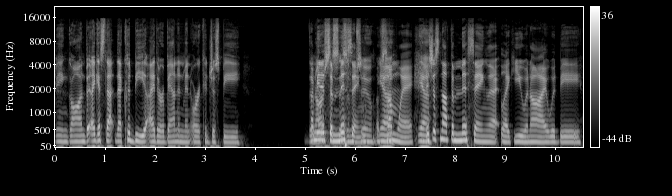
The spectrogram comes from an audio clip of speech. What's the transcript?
being gone. But I guess that that could be either abandonment or it could just be. the I mean, it's a missing too. of Yeah. some way. Yeah. It's just not the missing that like you and I would be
